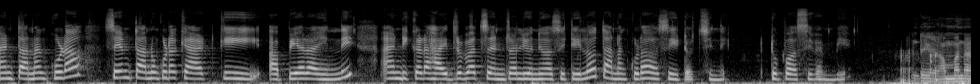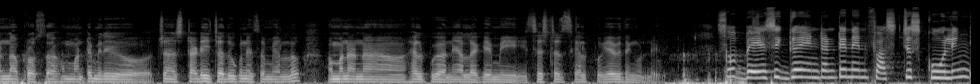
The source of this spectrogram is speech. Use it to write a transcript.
అండ్ తనకు కూడా సేమ్ తను కూడా క్యాట్కి అపియర్ అయింది. అండ్ ఇక్కడ హైదరాబాద్ సెంట్రల్ యూనివర్సిటీలో తనకు కూడా సీట్ వచ్చింది టు పర్సీవ్ ఎంబీఏ. అంటే అమ్మ నాన్న ప్రోత్సాహం అంటే మీరు స్టడీ చదువుకునే సమయంలో అమ్మ నాన్న హెల్ప్ కానీ అలాగే మీ సిస్టర్స్ హెల్ప్ ఏ విధంగా ఉండేది? సో బేసిక్గా ఏంటంటే నేను ఫస్ట్ స్కూలింగ్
